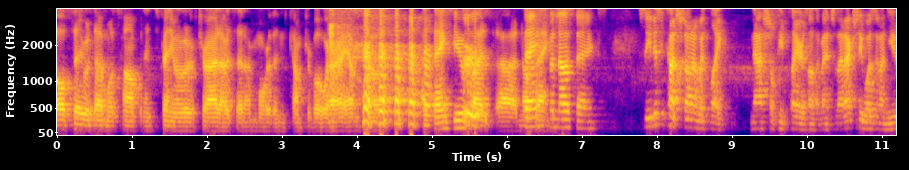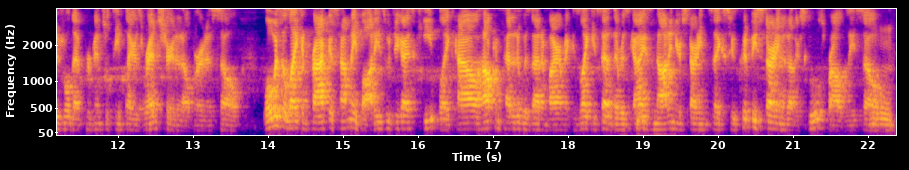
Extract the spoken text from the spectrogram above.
I'll say with that most confidence, if anyone would have tried, I would have said I'm more than comfortable where I am. So I thank you, but uh, no thanks, thanks. but no thanks. So you just touched on it with like national team players on the bench. That actually wasn't unusual to have provincial team players redshirted at Alberta. So what was it like in practice? How many bodies would you guys keep? Like how how competitive was that environment? Because like you said, there was guys not in your starting six who could be starting at other schools probably. So Mhm.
